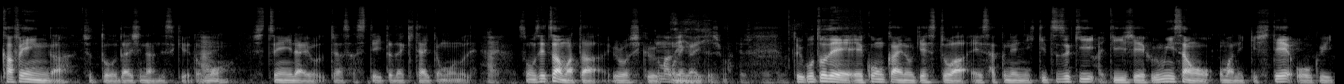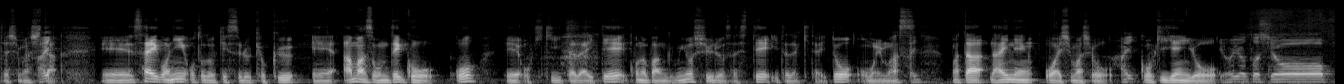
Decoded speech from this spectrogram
カフェインがちょっと大事なんですけれども、はい。出演依頼をじゃあさせていただきたいと思うのではい。その説はまたよろしくおまあ願いいたします。ます。ということで、えー今回のゲストは、えー昨年に引き続き、はい。DJ ふみさんをお招きしてお送りいたしました、はい。えー最後にお届けする曲「えー Amazon で GO」を、えーお聴きいただいてこの番組を終了させていただきたいと思います、はい。また来年お会いしましょう、はい。ごきげんよう。良いお年を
